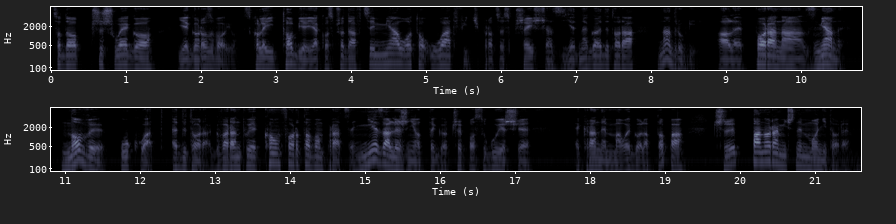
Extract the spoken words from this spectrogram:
co do przyszłego jego rozwoju. Z kolei tobie jako sprzedawcy miało to ułatwić proces przejścia z jednego edytora na drugi. Ale pora na zmiany. Nowy układ edytora gwarantuje komfortową pracę, niezależnie od tego, czy posługujesz się ekranem małego laptopa, czy panoramicznym monitorem.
